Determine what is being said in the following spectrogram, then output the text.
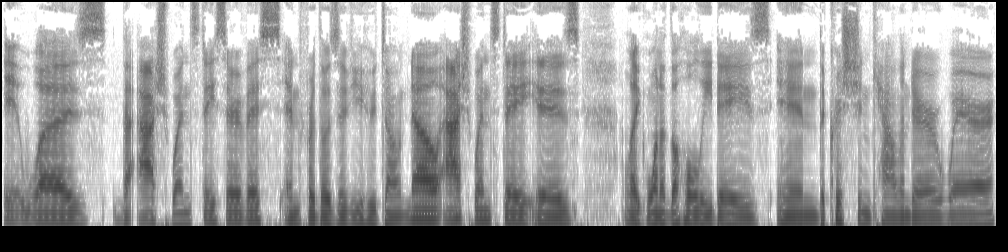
it was the Ash Wednesday service. And for those of you who don't know, Ash Wednesday is like one of the holy days in the Christian calendar where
